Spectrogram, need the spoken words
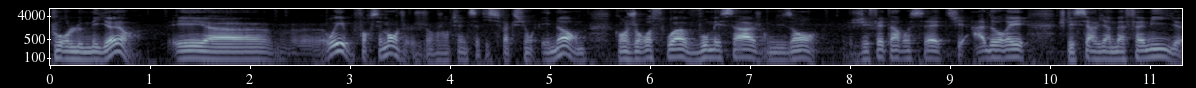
pour le meilleur. Et oui, forcément, j'en tiens une satisfaction énorme. Quand je reçois vos messages en me disant j'ai fait ta recette, j'ai adoré, je l'ai servi à ma famille,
